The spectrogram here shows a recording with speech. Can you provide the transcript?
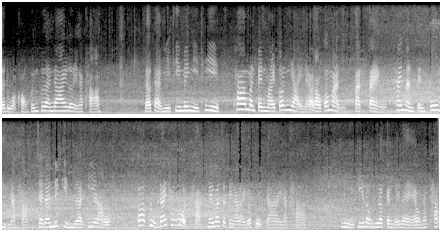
สะดวกของเพื่อนๆได้เลยนะคะ แล้วแต่มีที่ไม่มีที่ ถ้ามันเป็นไม้ต้นใหญ่เนี่ย เราก็หมั่นตัดแต่งให้มันเป็นพุ่มนะคะ จะได้ไม่กินเนื้อที่เรา ก็ปลูกได้ทั้งหมดค่ะ ไม่ว่าจะเป็นอะไรก็ปลูกได้นะคะ นี่ที่เราเลือกกันไว้แล้วนะคะ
